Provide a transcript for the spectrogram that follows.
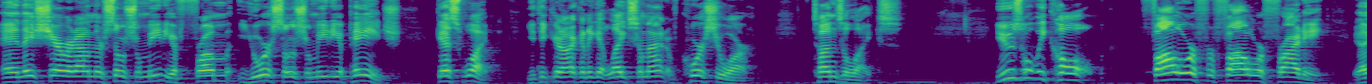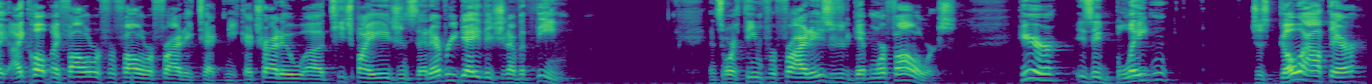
and they share it on their social media from your social media page. Guess what? You think you're not going to get likes from that? Of course you are. Tons of likes. Use what we call follower for follower Friday. I, call it my follower for follower Friday technique. I try to uh, teach my agents that every day they should have a theme. And so our theme for Fridays is to get more followers. Here is a blatant just go out there,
